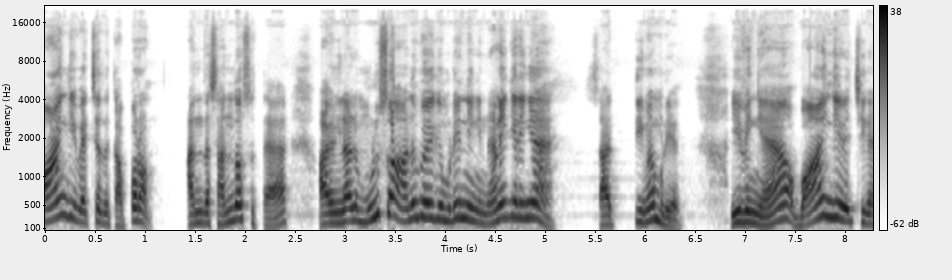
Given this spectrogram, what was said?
வாங்கி வச்சதுக்கு அப்புறம் அந்த சந்தோஷத்தை அவங்களால முழுசா அனுபவிக்க முடியும்னு நீங்க நினைக்கிறீங்க? சத்தியமா முடியாது. இவங்க வாங்கி வச்சுக்க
